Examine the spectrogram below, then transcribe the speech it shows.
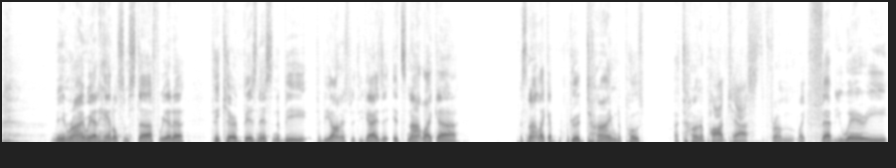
me and Ryan, we had to handle some stuff. We had to take care of business, and to be to be honest with you guys, it, it's not like a it's not like a good time to post a ton of podcasts from like February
